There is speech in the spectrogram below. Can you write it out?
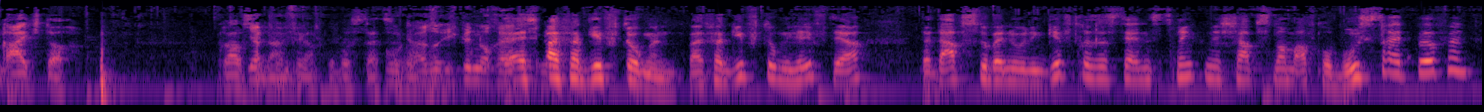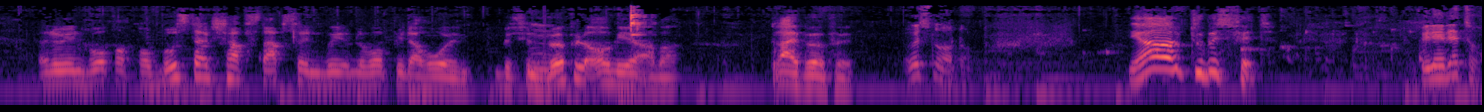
Reicht doch. Brauchst Ja, du gar nicht perfekt. zu Gut, also ich bin noch Der ist bei Vergiftungen. Bei Vergiftungen hilft der. Da darfst du, wenn du den Giftresistenz Trinken nicht schaffst, nochmal auf Robustheit würfeln. Wenn du den Wurf auf Robustheit schaffst, darfst du den Wurf wiederholen. Ein bisschen Hm. Würfelorgie, aber drei Würfel. Ist in Ordnung. Ja, du bist fit. Benedetto.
